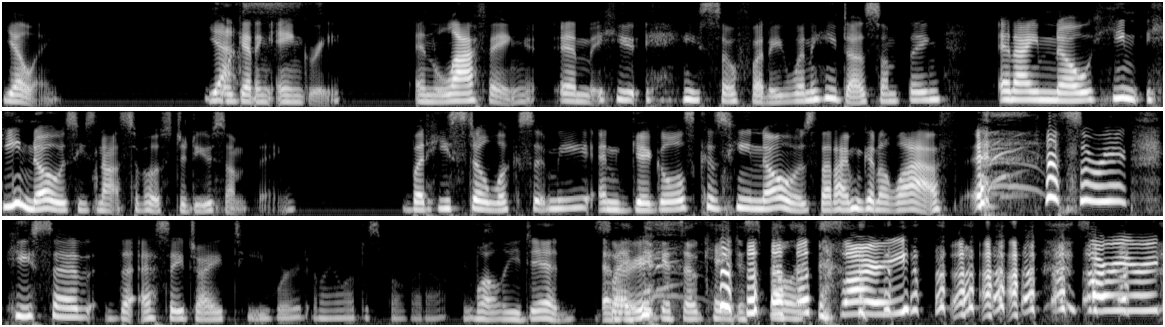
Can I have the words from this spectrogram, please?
yelling yes. or getting angry and laughing. And he he's so funny when he does something, and I know he he knows he's not supposed to do something, but he still looks at me and giggles because he knows that I'm gonna laugh. Rea- He said the S H I T word. Am I allowed to spell that out? Oops. Well, you did, and I think it's okay to spell it. Sorry. Sorry, Eric.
